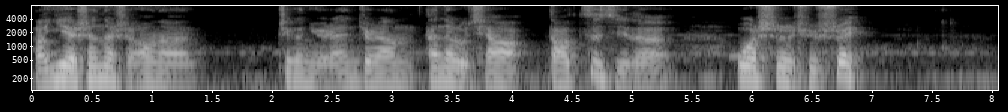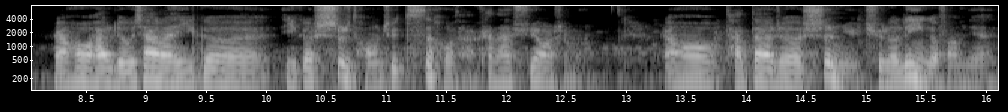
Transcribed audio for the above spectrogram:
到夜深的时候呢，这个女人就让安德鲁乔到自己的卧室去睡。然后还留下了一个一个侍童去伺候他，看他需要什么。然后他带着侍女去了另一个房间，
